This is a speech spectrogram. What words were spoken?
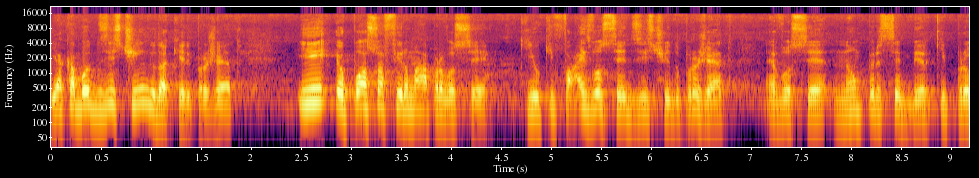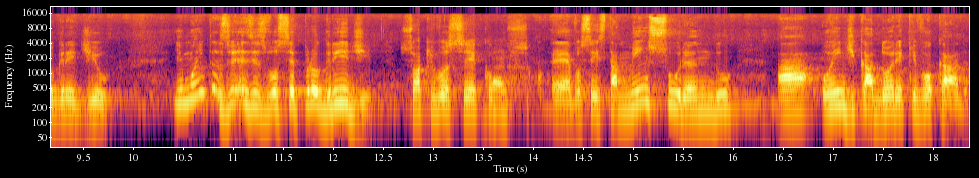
e acabou desistindo daquele projeto. E eu posso afirmar para você que o que faz você desistir do projeto é você não perceber que progrediu. E muitas vezes você progride, só que você, é, você está mensurando a, o indicador equivocado.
